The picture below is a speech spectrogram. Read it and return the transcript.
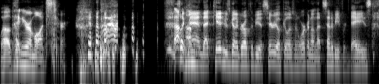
Well, then you're a monster. it's like, um, man, that kid who's going to grow up to be a serial killer has been working on that centipede for days.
